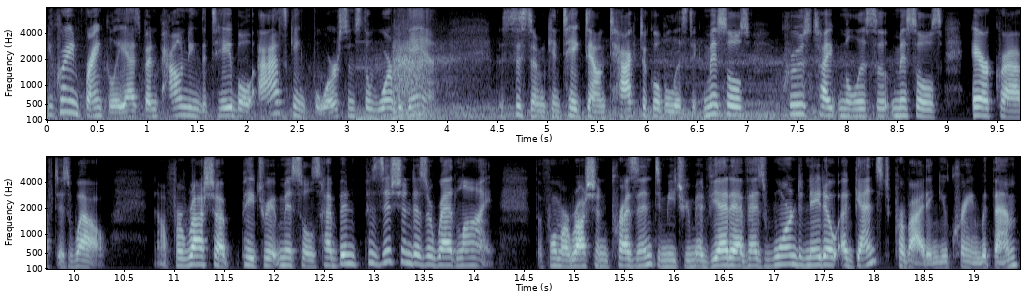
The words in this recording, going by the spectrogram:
Ukraine, frankly, has been pounding the table asking for since the war began. The system can take down tactical ballistic missiles, cruise type missiles, aircraft as well. Now, for Russia, Patriot missiles have been positioned as a red line. The former Russian president, Dmitry Medvedev, has warned NATO against providing Ukraine with them,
